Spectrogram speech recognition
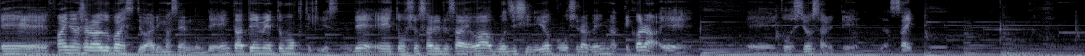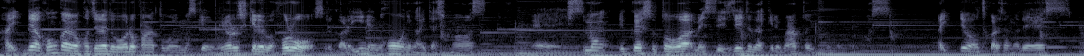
えー、ファイナンシャルアドバイスではありませんので、エンターテインメント目的ですので、えー、投資をされる際は、ご自身でよくお調べになってから、えーえー、投資をされてください。はい。では、今回はこちらで終わろうかなと思いますけれども、よろしければフォロー、それからいいねの方をお願いいたします。えー、質問、リクエスト等はメッセージでいただければなというふうに思います。はい。では、お疲れ様です。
